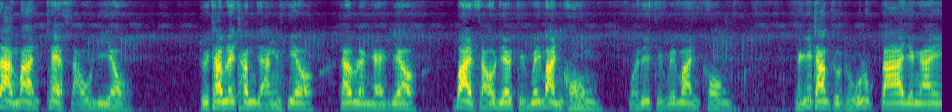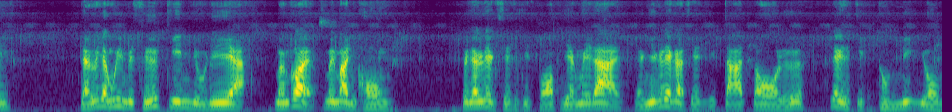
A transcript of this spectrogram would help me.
สร้างบ้านแค่เสาเดียวคือทำอะไรทำอย่างเดียวทำอะไรอย่างเดียว บ้านเสาเดียวถึงไม่มั่นคง วันนี้ถึงไม่มั่นคง ถึงที่ทำสูตรหูลูกตายังไง แต่ก็ยังวิ่งไปซื้อกินอยู่ดีอะมันก็ไม่มั่นคง ก็ยังเรียกเศรษฐกิจพอเพียงไม่ได้ อย่างนี้ก็เรียกว่าเศรษฐกิจตาโต หรือเรียกเศรษฐกิจทุนนิยม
